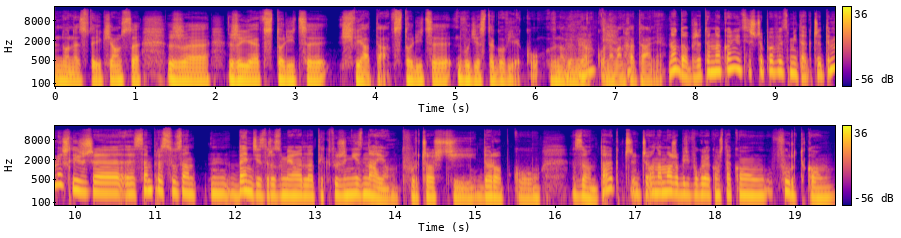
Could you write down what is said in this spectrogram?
Nunes w tej książce, że żyje w stolicy świata, w stolicy XX wieku, w Nowym mhm. Jorku, na Manhattanie. No dobrze, to na koniec jeszcze powiedz mi tak, czy ty myślisz, że e, Sempre Susan będzie zrozumiała dla tych, którzy nie znają twórczości dorobku Zontag? Czy, czy ona może być w ogóle jakąś taką furtką,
